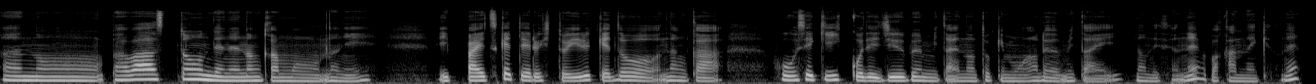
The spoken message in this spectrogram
あのー、パワーストーンでね、なんかもう何、いっぱいつけてる人いるけど、なんか、宝石1個で十分みたいな時もあるみたいなんですよね。わかんないけどね。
